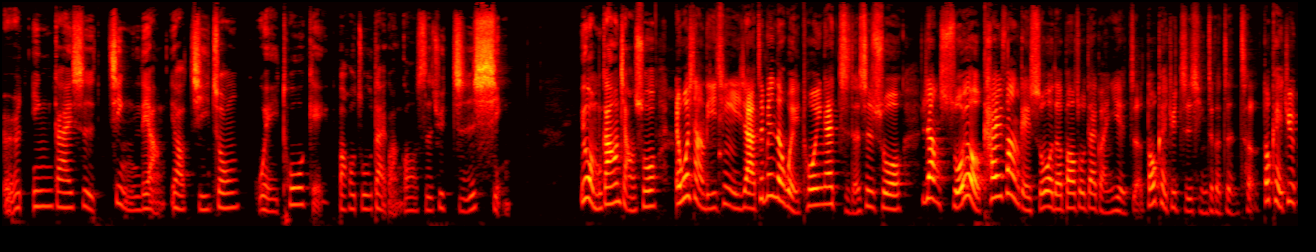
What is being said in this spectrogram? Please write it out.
而应该是尽量要集中委托给包租代管公司去执行。因为我们刚刚讲说，哎，我想厘清一下，这边的委托应该指的是说，让所有开放给所有的包租代管业者都可以去执行这个政策，都可以去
